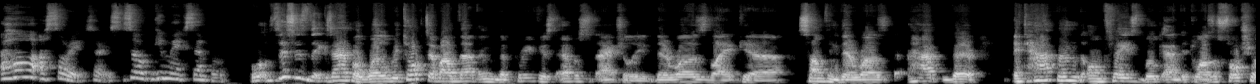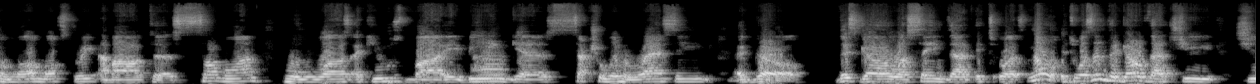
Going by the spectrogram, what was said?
oh, oh, sorry, sorry. So give me an example. Well, this is the example. Well, we talked about that in the previous episode. Actually, there was like uh, something. There was there. It happened on Facebook, and it was a social mob mobstery about uh, someone who was accused by being uh, sexually harassing a girl. This girl was saying that it was no, it wasn't the girl that she she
